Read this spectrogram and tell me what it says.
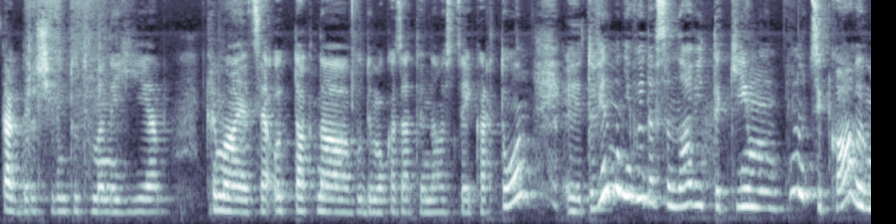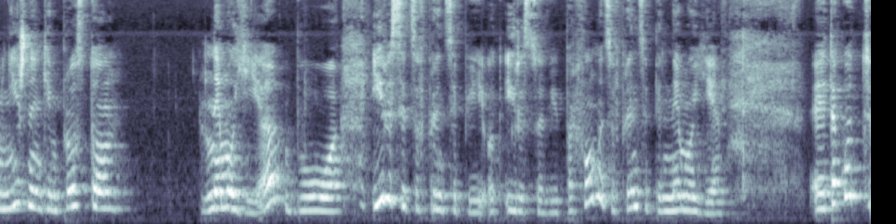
так, до речі, він тут в мене є. Тримається от так на, будемо казати, на ось цей картон, то він мені видався навіть таким ну, цікавим, ніжненьким, просто не моє, бо іриси це, в принципі, от ірисові парфуми, це в принципі не моє. Е, Так от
